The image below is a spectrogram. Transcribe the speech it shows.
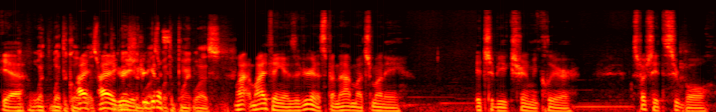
Yeah, what what the goal was, what I the agree. mission was, what the point was. My my thing is, if you're going to spend that much money, it should be extremely clear especially at the Super Bowl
